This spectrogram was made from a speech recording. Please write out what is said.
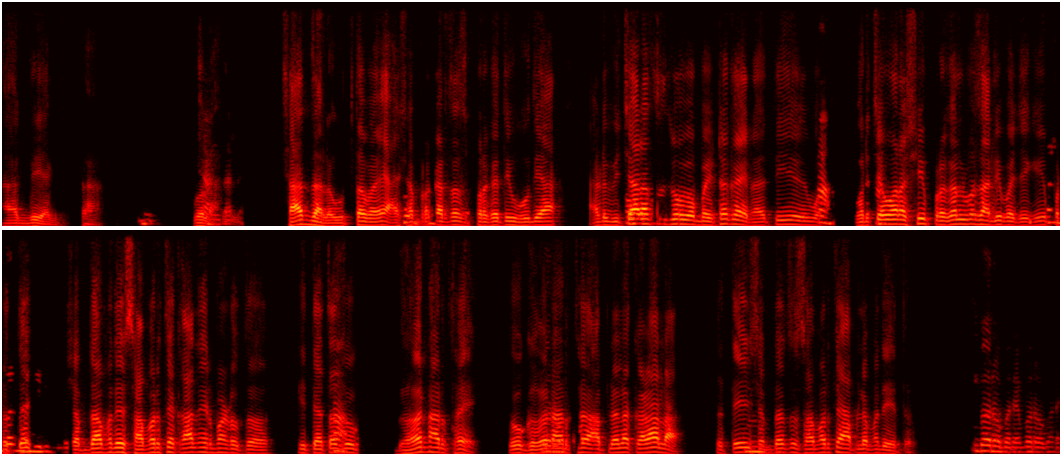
अगदी अगदी. बोला. छान झालं. उत्तम आहे. अशा हो. प्रकारचाच प्रगती होऊ द्या. आणि विचाराचा जो बैठक आहे ना ती. वरच्या वर अशी प्रगल्भ झाली पाहिजे की प्रत्येक. शब्दामध्ये सामर्थ्य का निर्माण होतं? की त्याचा. जो गहन अर्थ आहे तो गहन. अर्थ आपल्याला कळाला तर ते. शब्दाचं सामर्थ्य आपल्यामध्ये येतं. बरोबर आहे बरोबर आहे.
